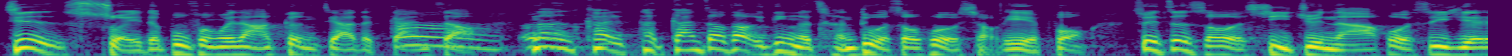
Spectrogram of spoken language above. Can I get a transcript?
其实水的部分会让它更加的干燥。那看它干燥到一定的程度的时候，会有小裂缝，所以这时候的细菌啊，或者是一些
